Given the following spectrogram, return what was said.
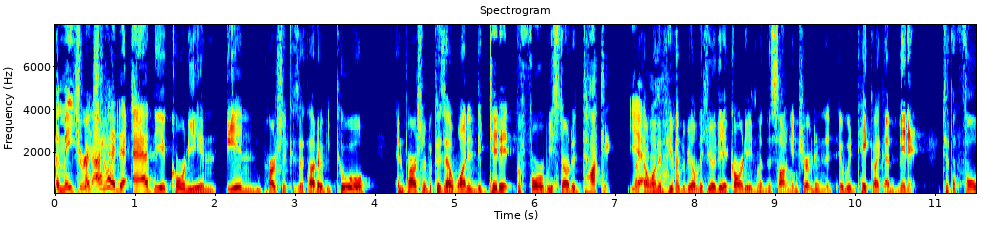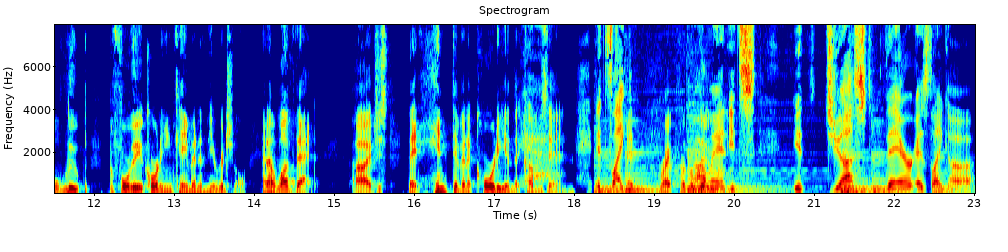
a major Like, I had to add the accordion in partially because I thought it would be cool and partially because I wanted to get it before we started talking. Like Yeah. I wanted people to be able to hear the accordion when the song introed and it, it would take like a minute to the full loop before the accordion came in in the original. And I love that. uh, just that hint of an accordion that comes in, It's like and right for the loop. oh loop. man, it's it's just there as like a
